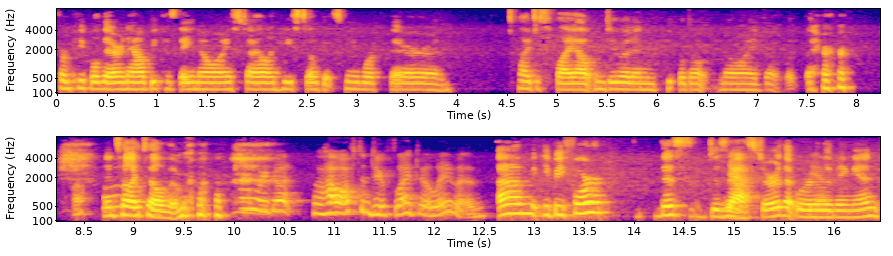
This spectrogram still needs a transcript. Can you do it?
from people there now because they know I style and he still gets me work there and I just fly out and do it and people don't know I don't live there until I tell them. oh my god. So how often do you fly to LA then? Um before this disaster yeah. that we're yeah. living in,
